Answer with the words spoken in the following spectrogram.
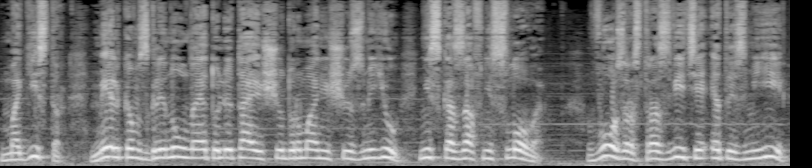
Магистр мельком взглянул на эту летающую дурманящую змею, не сказав ни слова. Возраст развития этой змеи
